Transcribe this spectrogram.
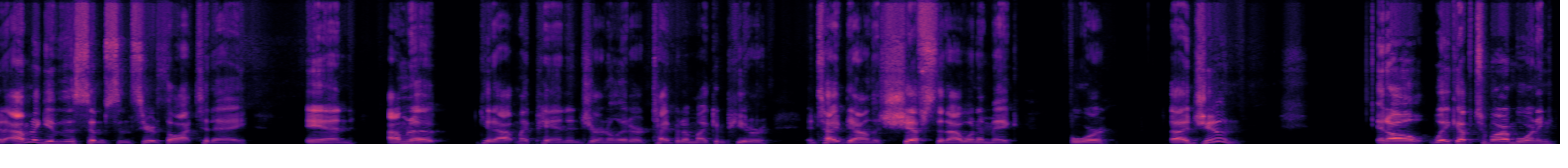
And I'm going to give this some sincere thought today. And I'm going to get out my pen and journal it or type it on my computer and type down the shifts that I want to make for uh, June. And I'll wake up tomorrow morning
